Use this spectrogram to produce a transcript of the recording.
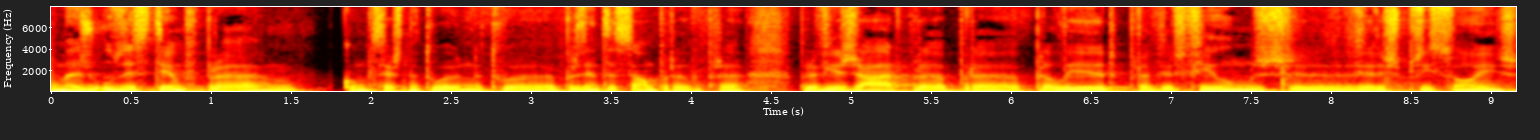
mas uso esse tempo para, como disseste na tua, na tua apresentação, para, para, para viajar, para, para, para ler, para ver filmes, eh, ver exposições.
